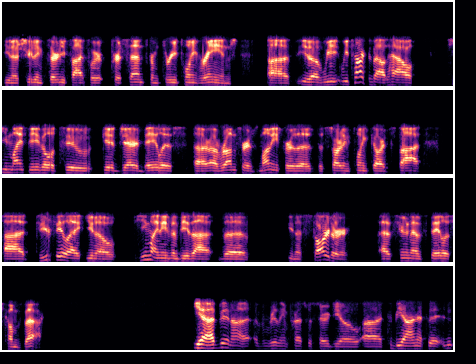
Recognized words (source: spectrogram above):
You know, shooting 35% from three-point range. Uh, you know, we we talked about how he might be able to give Jerryd Bayless uh, a run for his money for the the starting point guard spot. Uh, do you feel like you know he might even be the the you know starter as soon as Bayless comes back. Yeah, I've been uh, really impressed with Sergio. Uh, to be honest, it,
